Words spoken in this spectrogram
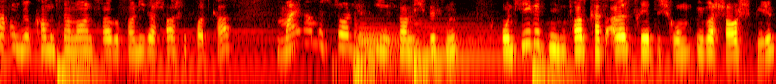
Tag und willkommen zu einer neuen Folge von dieser Schauspiel-Podcast. Mein Name ist George, für die es noch nicht wissen. Und hier geht es in diesem Podcast, alles dreht sich rum über Schauspiel.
